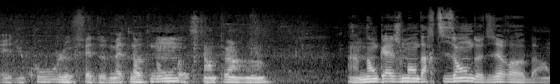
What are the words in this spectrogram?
Et du coup, le fait de mettre notre nom, bah, c'était un peu un, un engagement d'artisan de dire, euh, bah, on-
